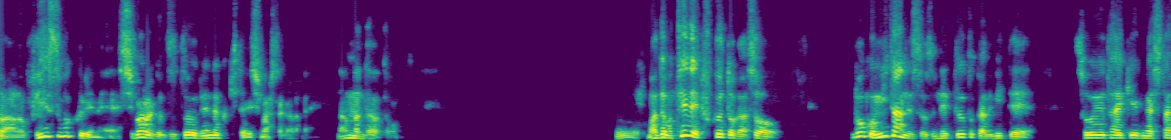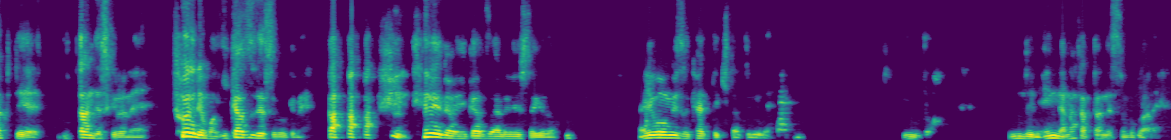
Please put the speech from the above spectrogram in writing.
のあの、Facebook でね、しばらくずっと連絡来たりしましたからね。何なんだろうと思って。うん、まあでも手で拭くとか、そう、僕見たんですよ。ネットとかで見て、そういう体験がしたくて行ったんですけどね。トイレも行かずです、僕ね。トイレも行かずあれでしたけど。何も見ず帰ってきたというね。インド。インドに縁がなかったんです、僕はね。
